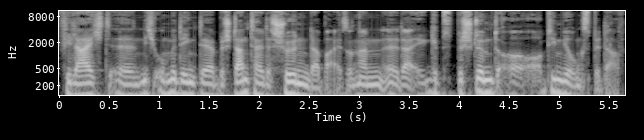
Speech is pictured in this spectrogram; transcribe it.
vielleicht äh, nicht unbedingt der Bestandteil des Schönen dabei, sondern äh, da gibt es bestimmt Optimierungsbedarf.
